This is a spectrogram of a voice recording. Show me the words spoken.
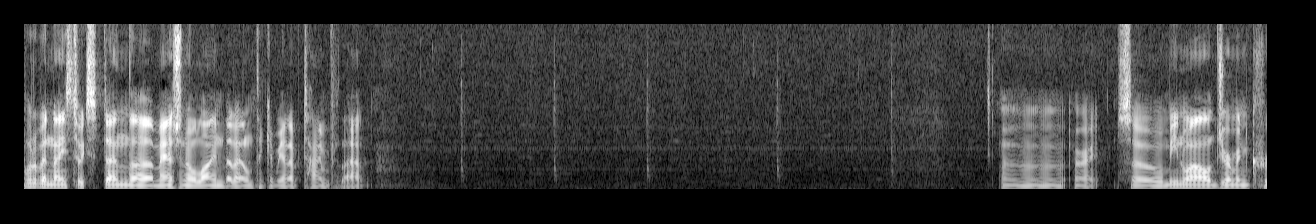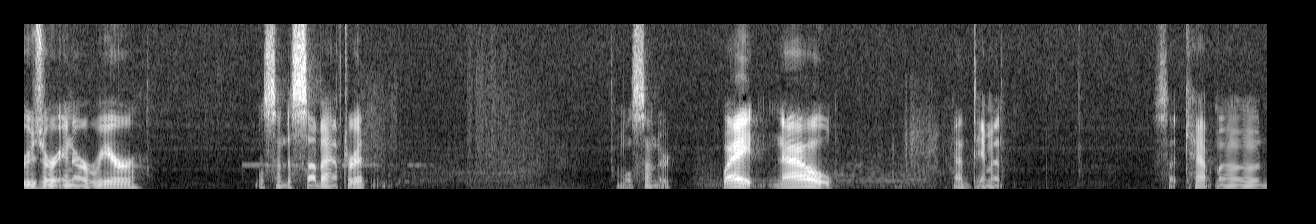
would have been nice to extend the Maginot line, but I don't think I'm going to have time for that. Uh, all right. So meanwhile, German cruiser in our rear. We'll send a sub after it. We'll send her. Wait, no. God damn it. Set cap mode.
